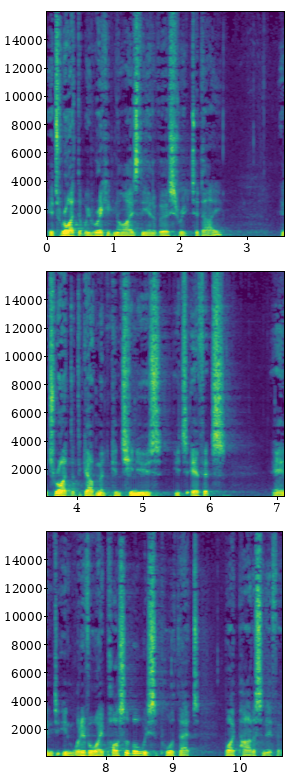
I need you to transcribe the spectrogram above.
It's right that we recognise the anniversary today. It's right that the government continues its efforts, and in whatever way possible, we support that bipartisan effort.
